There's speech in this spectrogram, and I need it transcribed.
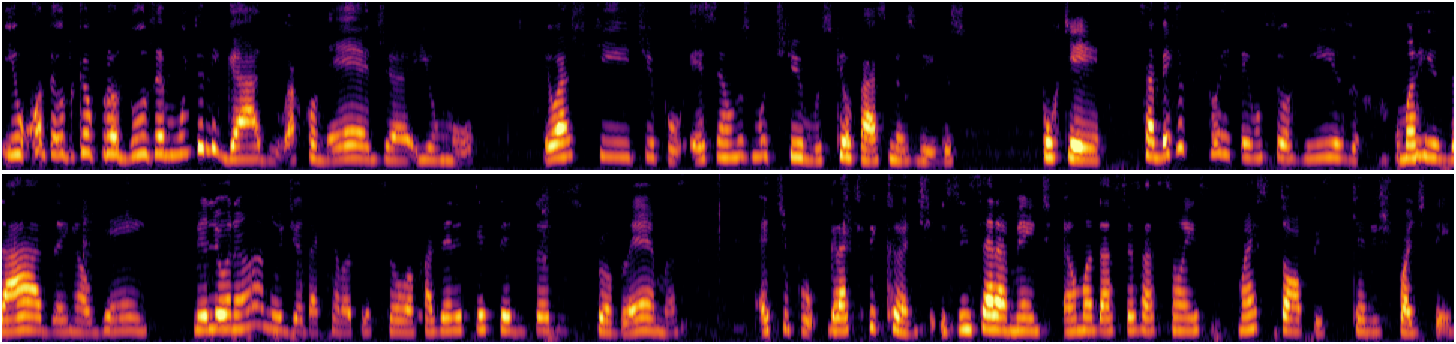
E o conteúdo que eu produzo é muito ligado à comédia e humor. Eu acho que, tipo, esse é um dos motivos que eu faço meus vídeos. Porque saber que eu ter um sorriso, uma risada em alguém, melhorando o dia daquela pessoa, fazendo esquecer de todos os problemas, é tipo gratificante. E sinceramente é uma das sensações mais tops que a gente pode ter.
